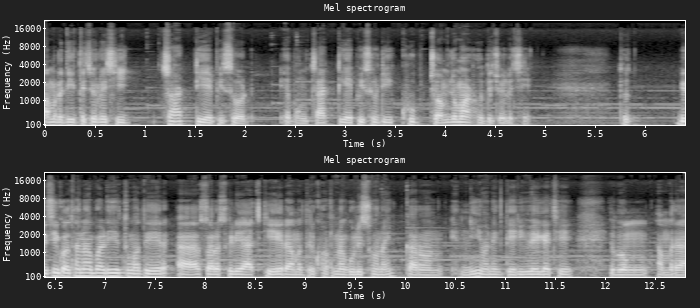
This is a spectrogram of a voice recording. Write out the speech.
আমরা দিতে চলেছি চারটি এপিসোড এবং চারটি এপিসোডই খুব জমজমাট হতে চলেছে। তো বেশি কথা না বাড়িয়ে তোমাদের সরাসরি আজকের আমাদের ঘটনাগুলি শোনাই। কারণ এমনি অনেক দেরি হয়ে গেছে এবং আমরা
